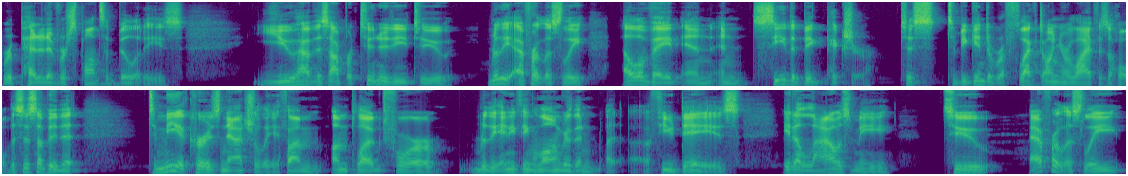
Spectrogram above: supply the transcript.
repetitive responsibilities, you have this opportunity to really effortlessly elevate and and see the big picture to to begin to reflect on your life as a whole. This is something that to me occurs naturally if I'm unplugged for really anything longer than a, a few days. It allows me to effortlessly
